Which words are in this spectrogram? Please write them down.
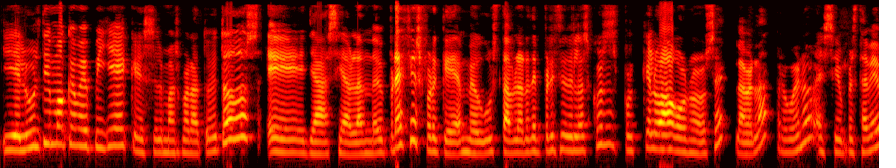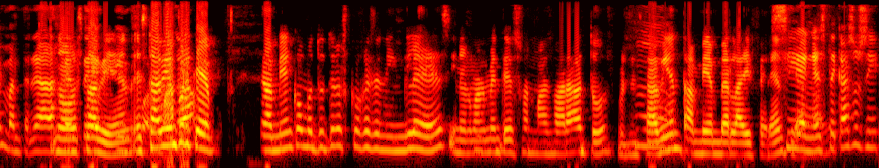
Y el último que me pillé, que es el más barato de todos, eh, ya sí hablando de precios, porque me gusta hablar de precios de las cosas, ¿por qué lo hago? No lo sé, la verdad, pero bueno, eh, siempre está bien mantener a la No, gente está bien. Está bien porque también como tú te los coges en inglés y normalmente son más baratos, pues está Mm. bien también ver la diferencia. Sí, en ¿sabes? este caso sí.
